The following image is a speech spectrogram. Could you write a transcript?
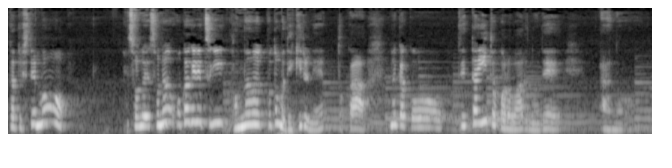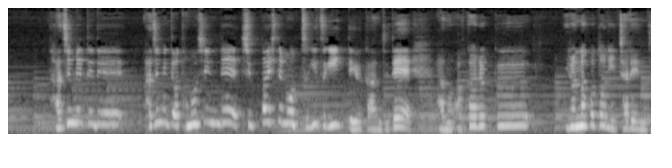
たとしても、そのそのおかげで次こんなこともできるねとか、なんかこう、絶対いいところはあるので、あの、初めてで初めてを楽しんで失敗しても次々っていう感じであの明るくいろんなことにチャレンジ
